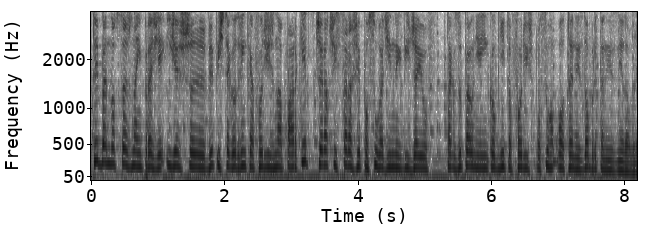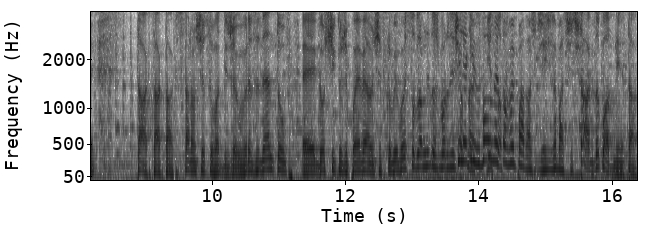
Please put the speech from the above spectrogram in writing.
ty będąc też na imprezie, idziesz y, wypić tego drinka, wchodzisz na parkiet, czy raczej starasz się posłuchać innych DJ-ów, tak zupełnie incognito wchodzisz, posłucham, o ten jest dobry, ten jest niedobry. Tak, tak, tak. Staram się słuchać DJ-ów, rezydentów, e, gości, którzy pojawiają się w klubie, bo jest to dla mnie też bardzo Czyli istotne. jak jest wolne, to... to wypadasz gdzieś zobaczyć. Tak, dokładnie, tak.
